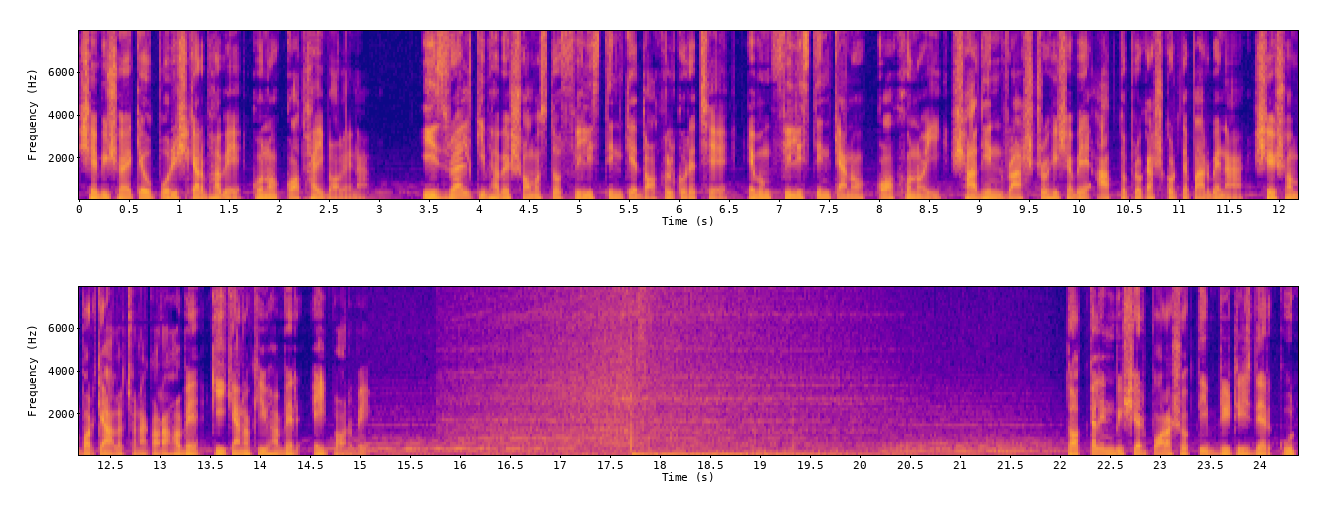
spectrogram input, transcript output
সে বিষয়ে কেউ পরিষ্কারভাবে কোনো কথাই বলে না। ইসরায়েল কীভাবে সমস্ত ফিলিস্তিনকে দখল করেছে এবং ফিলিস্তিন কেন কখনোই স্বাধীন রাষ্ট্র হিসেবে আত্মপ্রকাশ করতে পারবে না, সে সম্পর্কে আলোচনা করা হবে কি কেন কীভাবে এই পর্বে। তৎকালীন বিশ্বের পরাশক্তি ব্রিটিশদের কূট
